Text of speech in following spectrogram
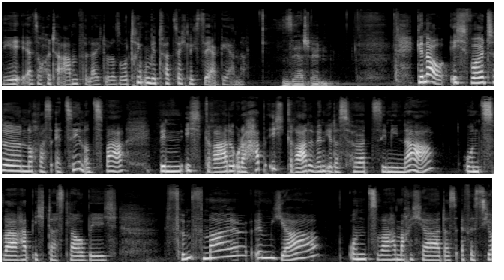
nee, also heute Abend vielleicht oder so. Trinken wir tatsächlich sehr gerne. Sehr schön. Genau, ich wollte noch was erzählen. Und zwar bin ich gerade oder habe ich gerade, wenn ihr das hört, Seminar. Und zwar habe ich das, glaube ich, fünfmal im Jahr. Und zwar mache ich ja das FSJ,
